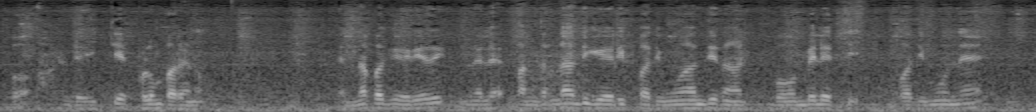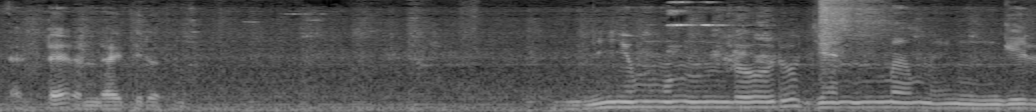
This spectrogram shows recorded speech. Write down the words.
അപ്പോൾ ഡേറ്റ് എപ്പോഴും പറയണം. എന്നപ്പോൾ കയറിയത് ഇന്നലെ പന്ത്രണ്ടാം തീയതി കയറി പതിമൂന്നാം തീയതി നാ ബോംബെയിലെത്തി. പതിമൂന്ന് എട്ട് രണ്ടായിരത്തി ഇരുപത്തഞ്ച് ഇനിയും ഉണ്ടൊരു ജന്മമെങ്കിൽ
